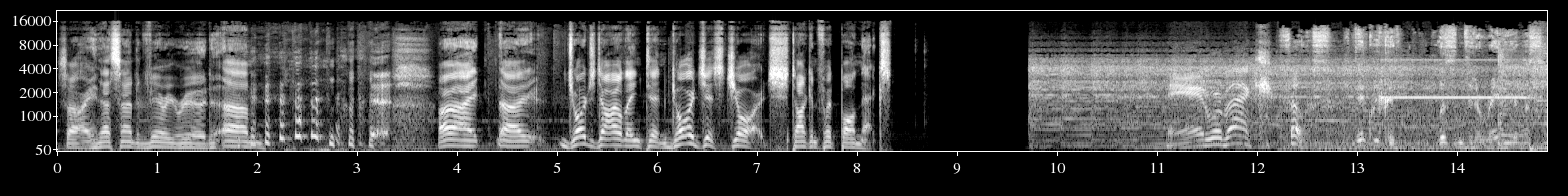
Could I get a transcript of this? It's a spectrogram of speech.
Sorry, that sounded very rude. Um, all right, uh, George Darlington, gorgeous George, talking football next. And we're back. Fellas, you think we could listen to the radio listen?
